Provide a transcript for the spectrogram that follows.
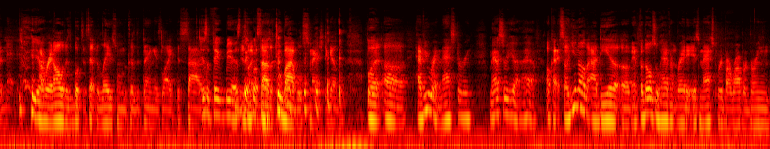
fanatic. yeah. I read all of his books except the latest one because the thing is like the size. It's of, a thick, yeah, it's, it's like book, the size of two Bibles smashed together. But uh, have you read Mastery? Mastery, yeah, I have. Okay, so you know the idea of, and for those who haven't read it, it's Mastery by Robert Greene.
